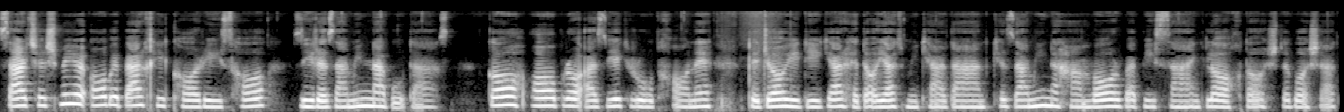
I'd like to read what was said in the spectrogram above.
سرچشمه آب برخی کاریزها زیر زمین نبوده است. گاه آب را از یک رودخانه به جای دیگر هدایت می کردند که زمین هموار و بی لاخ داشته باشد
